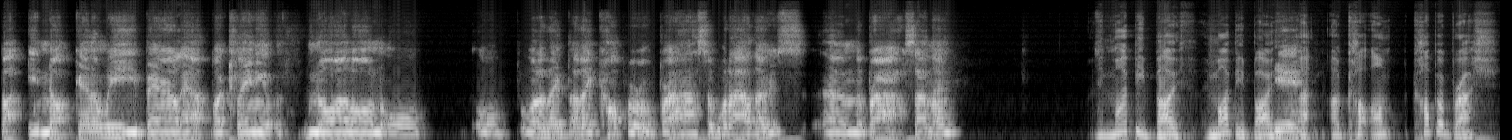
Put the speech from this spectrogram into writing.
but you're not going to wear your barrel out by cleaning it with nylon or or what are they? Are they copper or brass or what are those? Um, the brass, aren't they? It might be both. It might be both. Yeah. Uh, um, copper brush,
